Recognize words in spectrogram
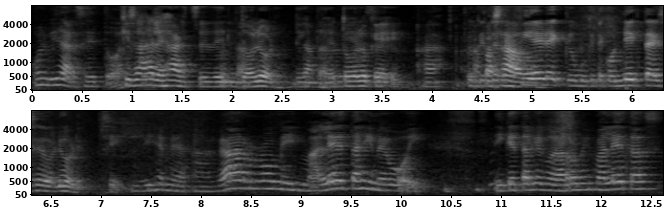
olvidarse de todo. Quizás alejarse del dolor, digamos, de todo lo que ha, lo que te refiere, como que te conecta a ese dolor. Sí, y dije, me agarro mis maletas y me voy. ¿Y qué tal que me agarro mis maletas?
